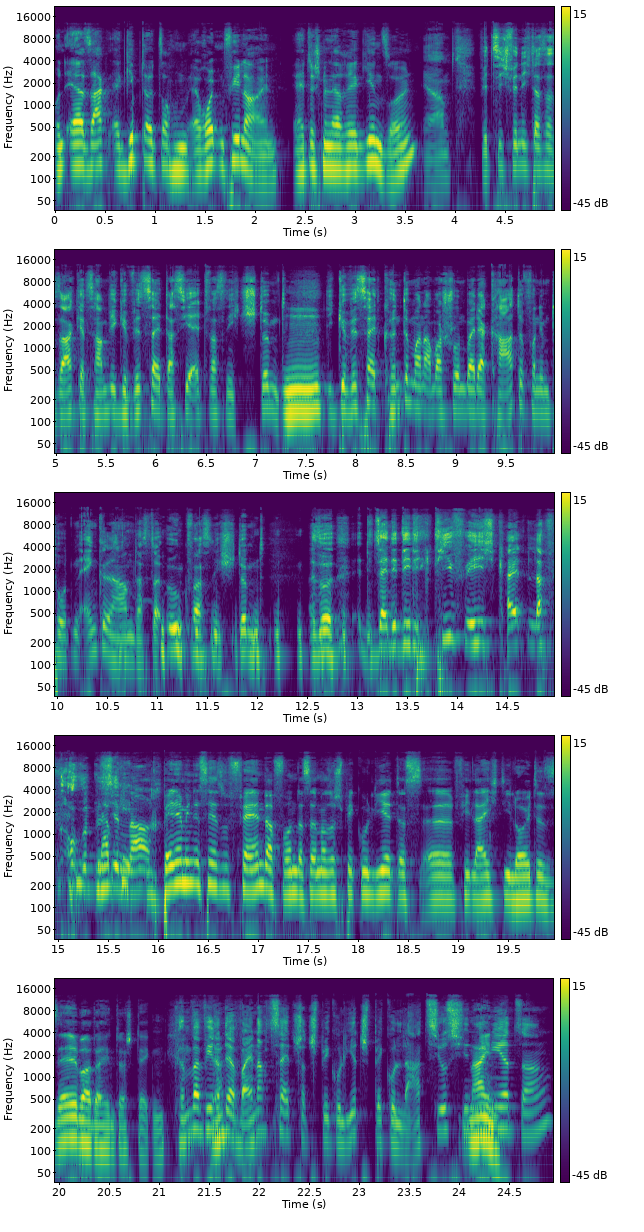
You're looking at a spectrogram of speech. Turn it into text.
und er sagt, er gibt jetzt auch, einen, er räumt einen Fehler ein. Er hätte schneller reagieren sollen. Ja, witzig finde ich, dass er sagt, jetzt haben wir Gewissheit, dass hier etwas nicht stimmt. Mhm. Die Gewissheit könnte man aber schon bei der Karte von dem toten Enkel haben, dass da irgendwas nicht stimmt. Also seine Detektivfähigkeiten lassen auch so ein bisschen okay, nach. Benjamin ist ja so Fan davon, dass er immer so spekuliert, dass äh, vielleicht die Leute selber dahinter stecken. Können wir während der Weihnachtszeit statt spekuliert Spekulatius Nein. nominiert sagen?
